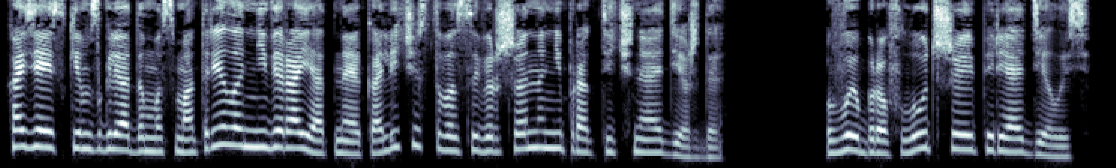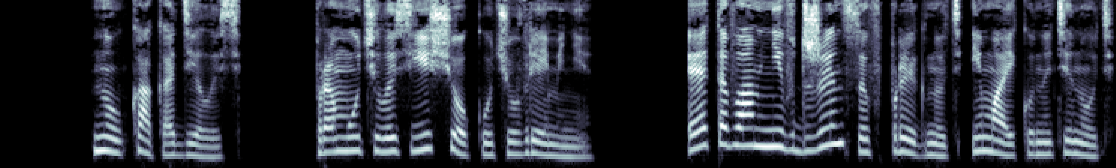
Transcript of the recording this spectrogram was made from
хозяйским взглядом осмотрела невероятное количество совершенно непрактичной одежды. Выбрав лучшее, переоделась. Ну, как оделась? Промучилась еще кучу времени. Это вам не в джинсы впрыгнуть и майку натянуть.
